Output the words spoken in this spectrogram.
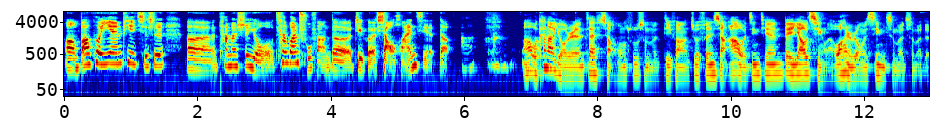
嗯、包括 EMP 其实呃他们是有参观厨房的这个小环节的啊。啊，我看到有人在小红书什么地方就分享啊，我今天被邀请了，我很荣幸什么什么的。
